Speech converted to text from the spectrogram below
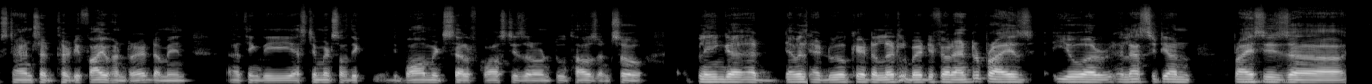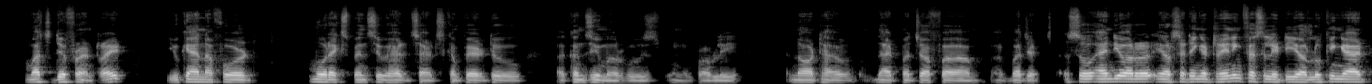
stands at 3500 i mean i think the estimates of the the BOM itself cost is around 2000 so playing a, a devil's advocate a little bit if you're enterprise your elasticity on price is uh, much different right? You can afford more expensive headsets compared to a consumer who's you know probably not have that much of a, a budget. So and you're you're setting a training facility you're looking at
